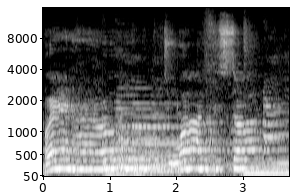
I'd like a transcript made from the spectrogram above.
when I roll toward the stars.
